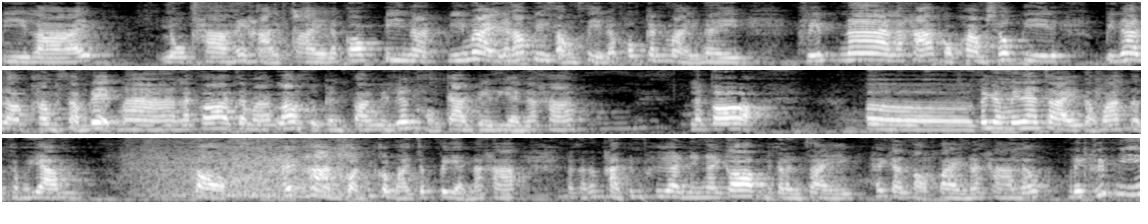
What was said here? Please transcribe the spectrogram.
ปีร้ายโลคาให้หายไป แล้วก็ปีหน้าปีใหม่นะคะ ปี 24 แล้วพบกันใหม่ในคลิปหน้านะคะกับความโชคดี ปีหน้าจะเอาความสำเร็จมา แล้วก็จะมาเล่าสู่กันฟังในเรื่องของการไปเรียนนะคะ แล้วก็เออก็ยังไม่แน่ใจแต่ว่าจะพยายาม สอบให้ผ่านก่อนที่กฎหมายจะเปลี่ยนนะคะ แล้วก็ทักทายเพื่อนๆยังไงก็เป็นกำลังใจให้กันต่อไปนะคะ แล้วในคลิปนี้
